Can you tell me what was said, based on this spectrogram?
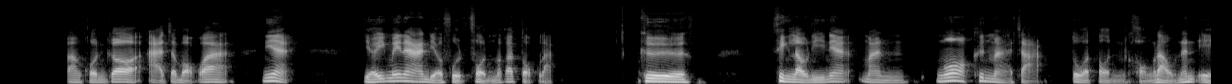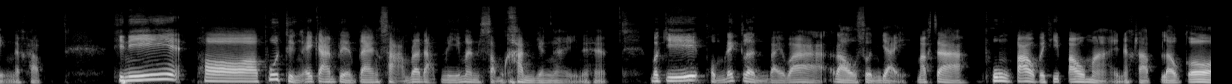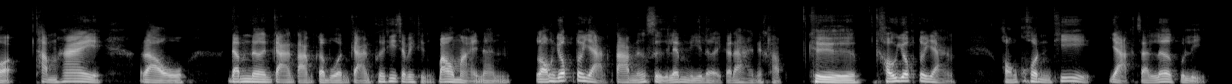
บางคนก็อาจจะบอกว่า เนี่ย เดี๋ยวอีกไม่นานเดี๋ยวฝุดฝนมันก็ตกละ คือสิ่งเหล่านี้เนี่ยมันงอกขึ้นมาจากตัวตนของเรานั่นเองนะครับ ทีนี้พอพูดถึงไอการเปลี่ยนแปลง 3 ระดับนี้มันสำคัญยังไงนะฮะ เมื่อกี้ผมได้เกริ่นไปว่าเราส่วนใหญ่มักจะพุ่งเป้าไปที่เป้าหมายนะครับ แล้วก็ทำให้เราดำเนินการตามกระบวนการเพื่อที่จะไปถึงเป้าหมายนั้น ลองยกตัวอย่างตามหนังสือเล่มนี้เลยก็ได้นะครับ คือเขายกตัวอย่างของคนที่อยากจะเลิกบุหรี่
